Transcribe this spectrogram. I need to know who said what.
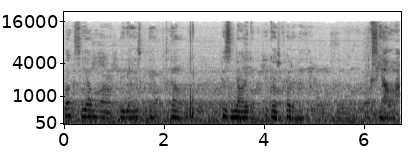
Speaker 1: looks yellow out, but you guys can't tell. It's not a good, good photo It Looks yellow.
